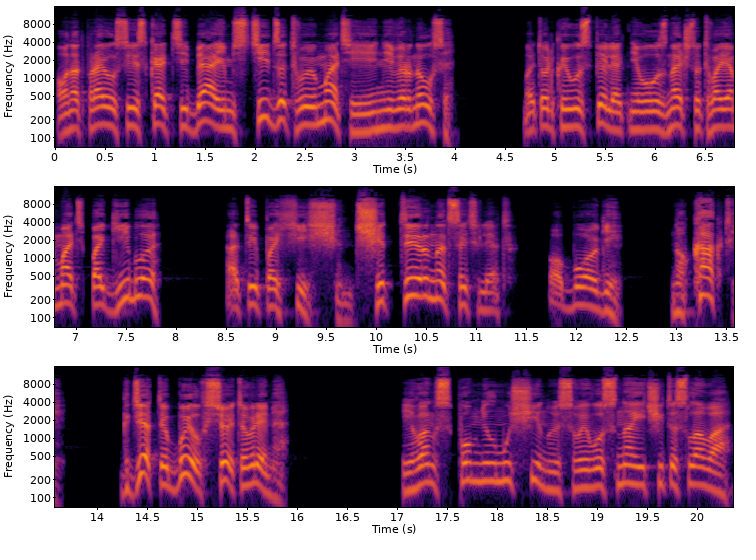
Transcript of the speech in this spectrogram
Он отправился искать тебя и мстить за твою мать, и не вернулся. Мы только и успели от него узнать, что твоя мать погибла, а ты похищен. Четырнадцать лет. О, боги! Но как ты? Где ты был все это время?» Иван вспомнил мужчину из своего сна и чьи-то слова.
